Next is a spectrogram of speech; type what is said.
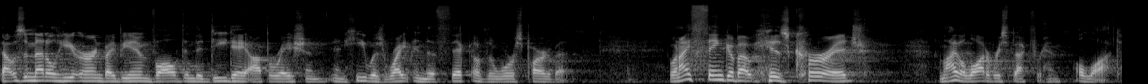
That was the medal he earned by being involved in the D Day operation, and he was right in the thick of the worst part of it. When I think about his courage, I have a lot of respect for him, a lot.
